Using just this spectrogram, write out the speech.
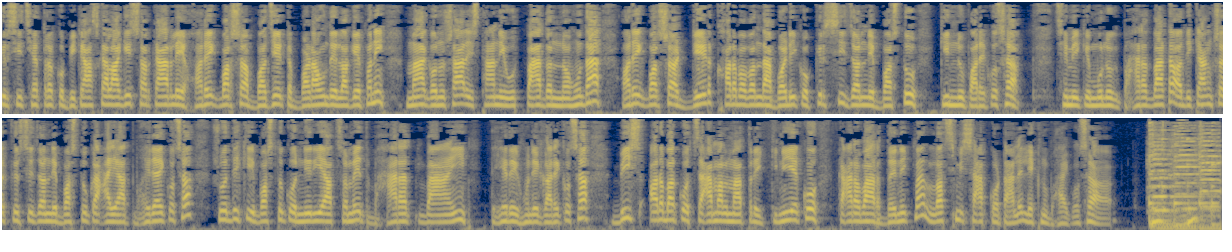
कृषि क्षेत्रको विकासका लागि सरकारले हरेक वर्ष बजेट बढ़ाउँदै लगे पनि माग अनुसार स्थानीय उत्पादन नहुँदा हरेक वर्ष डेढ़ खर्ब भन्दा बढ़ीको कृषिजन्य वस्तु किन्नु परेको छ। छिमेकी मुलुक भारतबाट अधिकांश कृषिजन्य वस्तुको आयात भइरहेको छ। सोदेखि वस्तुको निर्यात समेत भारतमाई धेरै हुने गरेको छ। बीस अर्बको चामल मात्रै किनिएको कारोबार दैनिकमा लक्ष्मी सापकोटाले लेख्नु भएको छ।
